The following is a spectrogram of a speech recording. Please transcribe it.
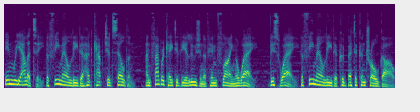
In reality, the female leader had captured Seldon, and fabricated the illusion of him flying away. This way, the female leader could better control Gaal.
